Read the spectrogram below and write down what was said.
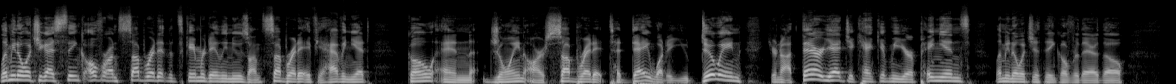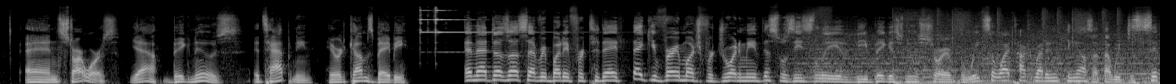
Let me know what you guys think over on subreddit. That's Gamer Daily News on subreddit. If you haven't yet, go and join our subreddit today. What are you doing? You're not there yet. You can't give me your opinions. Let me know what you think over there, though. And Star Wars, yeah, big news. It's happening. Here it comes, baby. And that does us, everybody, for today. Thank you very much for joining me. This was easily the biggest news story of the week. So why talk about anything else? I thought we'd just sit,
